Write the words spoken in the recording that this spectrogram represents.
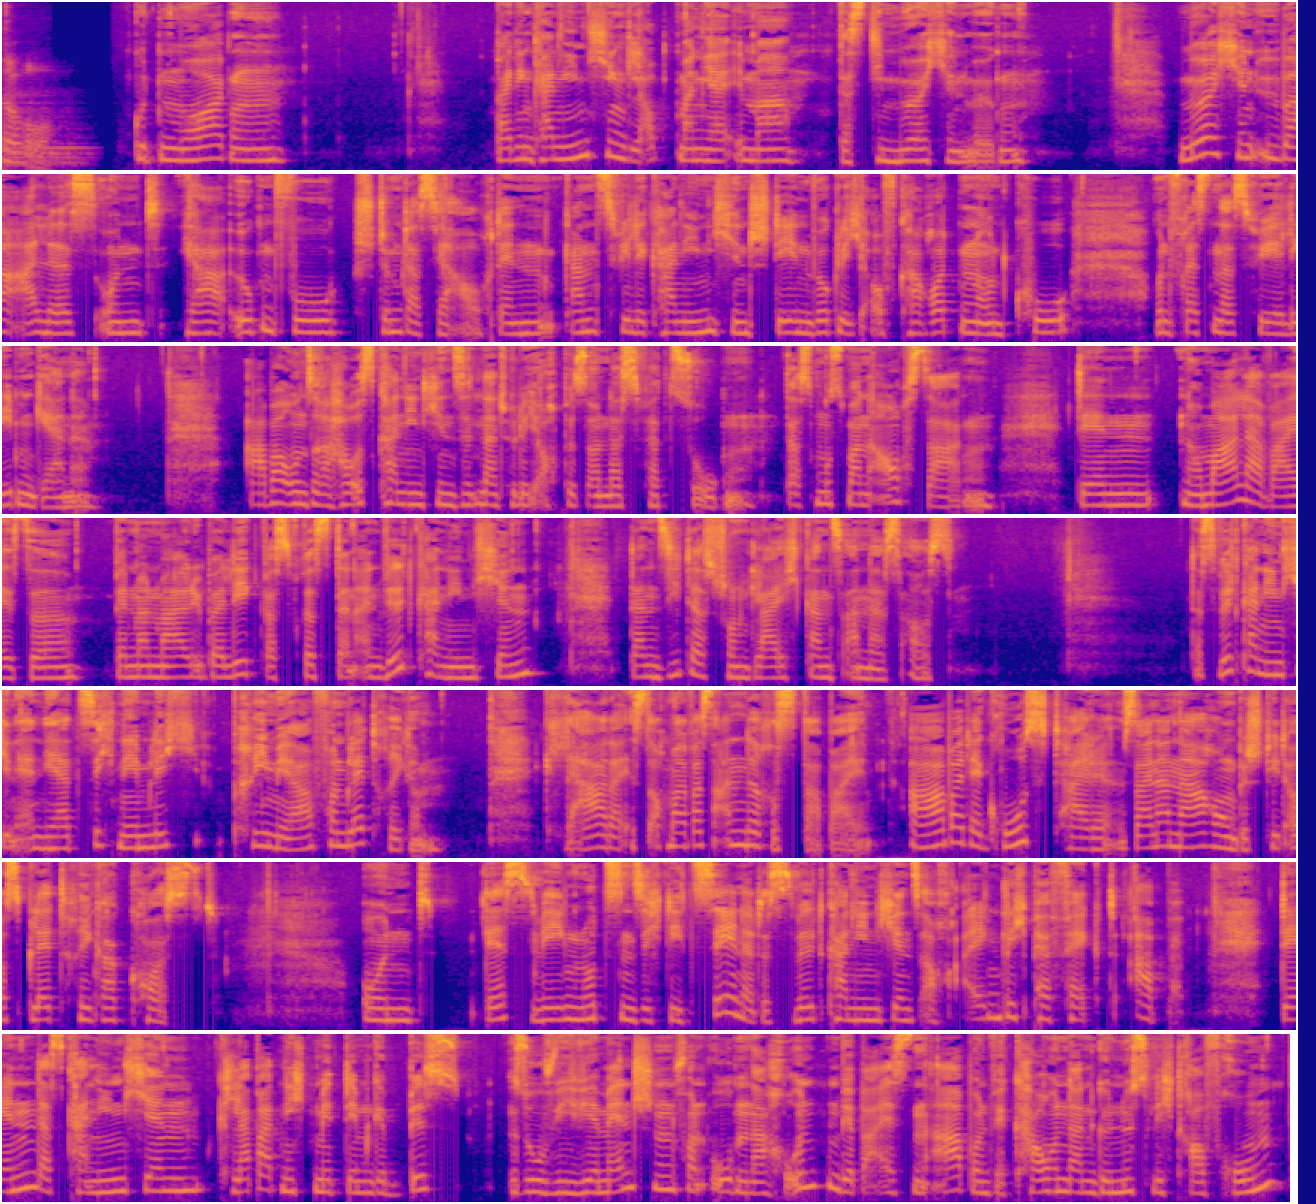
Espresso. Guten Morgen. Bei den Kaninchen glaubt man ja immer, dass die Möhrchen mögen. Möhrchen über alles und ja, irgendwo stimmt das ja auch, denn ganz viele Kaninchen stehen wirklich auf Karotten und Co. und fressen das für ihr Leben gerne. Aber unsere Hauskaninchen sind natürlich auch besonders verzogen. Das muss man auch sagen. Denn normalerweise, wenn man mal überlegt, was frisst denn ein Wildkaninchen, dann sieht das schon gleich ganz anders aus. Das Wildkaninchen ernährt sich nämlich primär von Blättrigem. Klar, da ist auch mal was anderes dabei, aber der Großteil seiner Nahrung besteht aus blättriger Kost. Und Deswegen nutzen sich die Zähne des Wildkaninchens auch eigentlich perfekt ab. Denn das Kaninchen klappert nicht mit dem Gebiss so wie wir Menschen von oben nach unten. Wir beißen ab und wir kauen dann genüsslich drauf rum.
